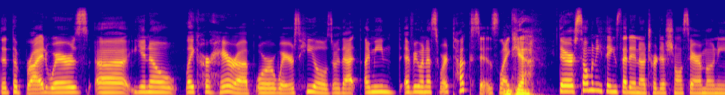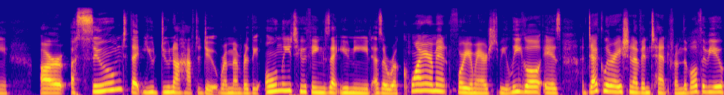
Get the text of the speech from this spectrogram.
that the bride wears, uh, you know, like her hair up or wears heels or that, I mean, everyone has to wear tuxes. Like, yeah there are so many things that in a traditional ceremony are assumed that you do not have to do. Remember, the only two things that you need as a requirement for your marriage to be legal is a declaration of intent from the both of you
